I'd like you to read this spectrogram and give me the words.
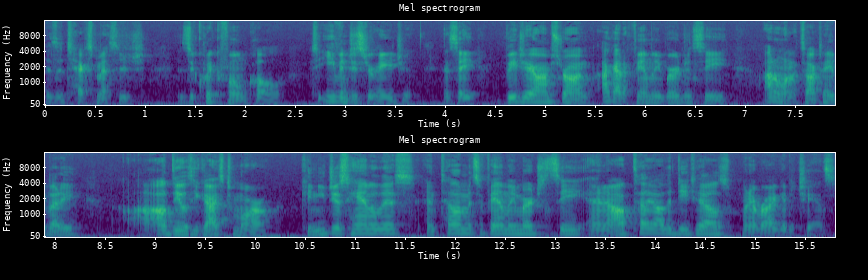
is a text message, is a quick phone call to even just your agent and say, BJ Armstrong, I got a family emergency. I don't want to talk to anybody. I'll deal with you guys tomorrow. Can you just handle this and tell them it's a family emergency and I'll tell you all the details whenever I get a chance?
